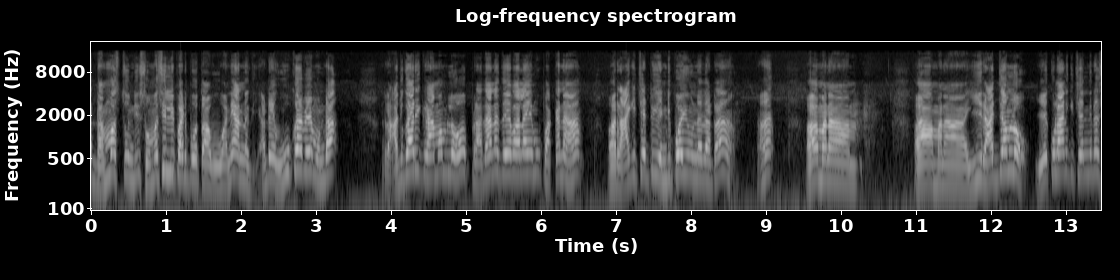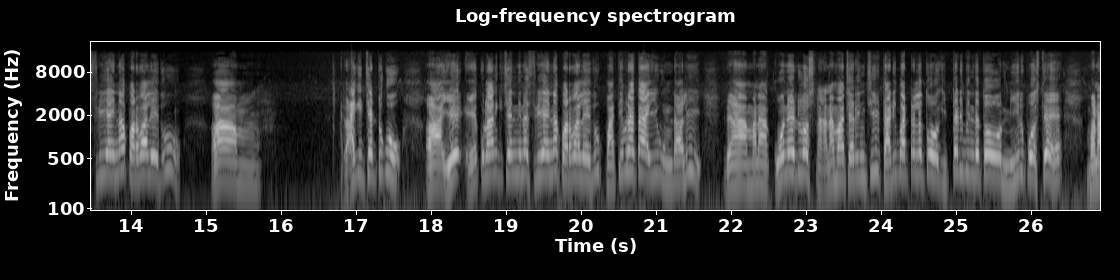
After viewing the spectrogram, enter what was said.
దమ్మస్తుంది సొమసిల్లి పడిపోతావు అని అన్నది. అంటే ఊకవేముండా? రాజుగారి గ్రామంలో ప్రధాన దేవాలయం పక్కన రాగి చెట్టు ఎండిపోయి ఉన్నదట. మన మన ఈ రాజ్యంలో ఏ కులానికి చెందిన స్త్రీ అయినా పర్వాలేదు. రాగి చెట్టుకు ఏ ఏ కులానికి చెందిన స్త్రీ అయినా పర్వాలేదు. పతివ్రత అయి ఉండాలి. మన కోనేరులో స్నానమాచరించి తడి బట్టలతో ఇత్తడి బిందెతో నీరు పోస్తే మన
